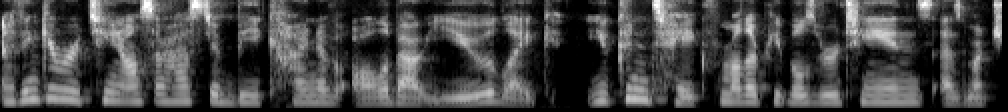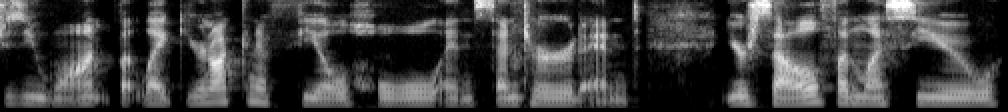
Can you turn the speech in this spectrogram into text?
I think your routine also has to be kind of all about you. Like you can take from other people's routines as much as you want, but like you're not going to feel whole and centered and yourself unless you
